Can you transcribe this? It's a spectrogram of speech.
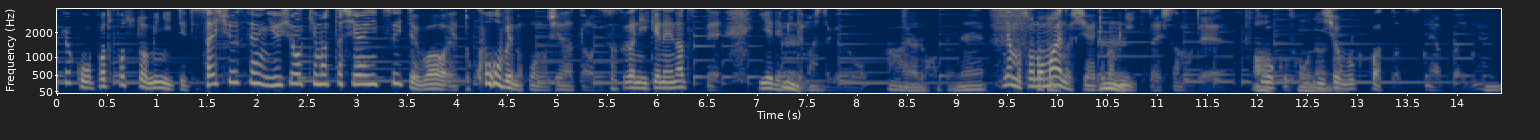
結構ポツポツと見に行ってて、最終戦優勝が決まった試合については、えっと、神戸の方の試合だったので、さすがに行けねえなっつって家で見てましたけど。うんはい、なるほどね。でもその前の試合とか見に行ってたりしたので、すごく印象深かったですね、やっぱりね。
